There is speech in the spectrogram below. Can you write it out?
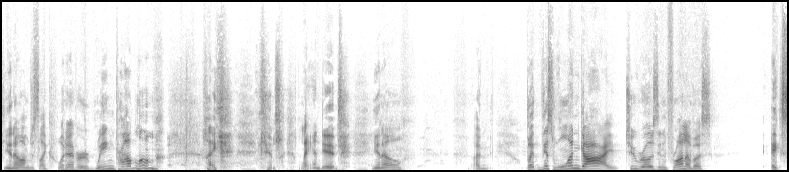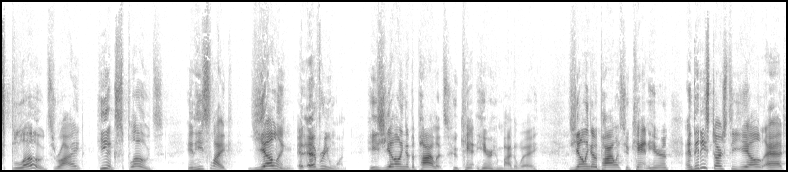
You know, I'm just like, whatever, wing problem? like, land it, you know? But this one guy, two rows in front of us, explodes, right? He explodes. And he's like yelling at everyone. He's yelling at the pilots who can't hear him, by the way. He's yelling at the pilots who can't hear him. And then he starts to yell at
